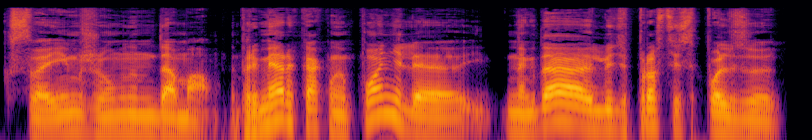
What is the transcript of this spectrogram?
к своим же умным домам. Например, как мы поняли, иногда люди просто используют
